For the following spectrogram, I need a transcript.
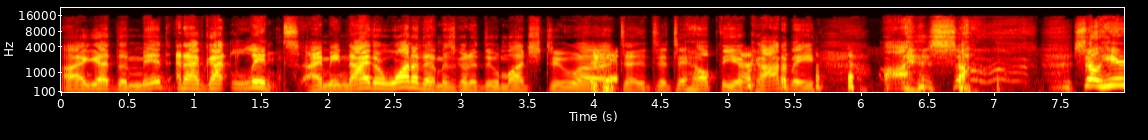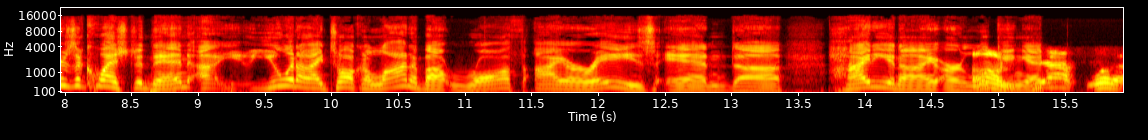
I got the mint and I've got lint. I mean, neither one of them is going to do much to, uh, to, to, to help the economy. Uh, so. So here's a question then. Uh, you, you, and I talk a lot about Roth IRAs, and uh, Heidi and I are oh, looking oh, at. Yeah, well,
